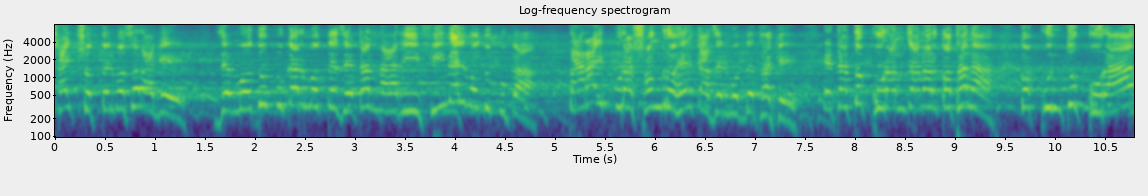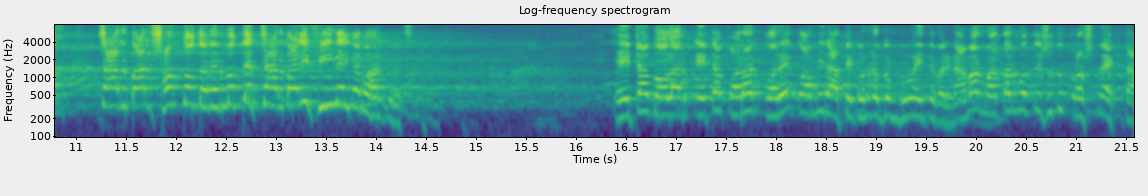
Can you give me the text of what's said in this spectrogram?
ষাট সত্তর বছর আগে যে মধু পোকার মধ্যে যেটা নারী ফিমেল মধু পোকা, তারাই পুরা সংগ্রহের কাজের মধ্যে থাকে। এটা তো কোরআন জানার কথা না। কিন্তু কোরআন চারবার সম্বোধনের মধ্যে চারবারই ফিমেল ব্যবহার করেছে। এটা বলার এটা পড়ার পরে ক আমি রাতে কোনো রকম ঘুমাইতে পারি না। আমার মাথার মধ্যে শুধু প্রশ্ন একটা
